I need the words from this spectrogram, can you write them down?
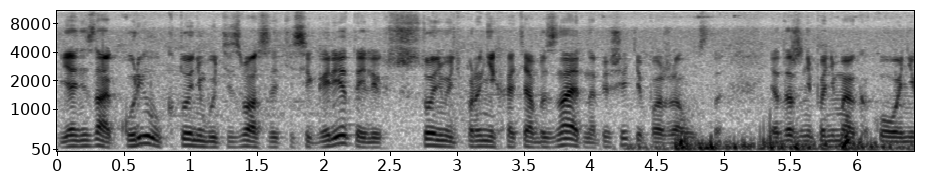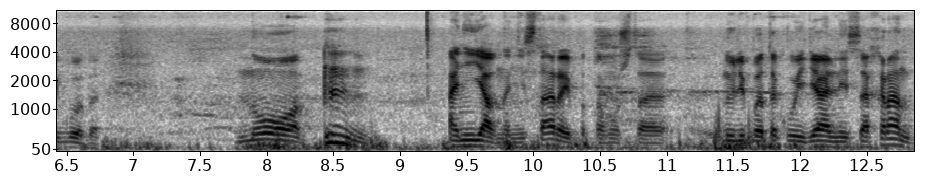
Я не знаю, курил кто-нибудь из вас эти сигареты или что-нибудь про них хотя бы знает, напишите, пожалуйста. Я даже не понимаю, какого они года. Но они явно не старые, потому что, ну, либо такой идеальный сохран,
